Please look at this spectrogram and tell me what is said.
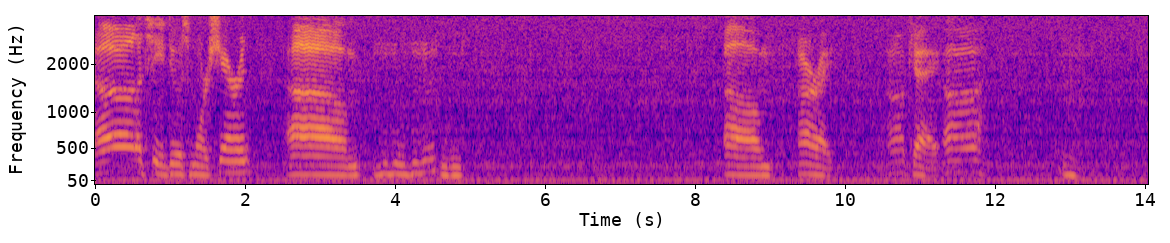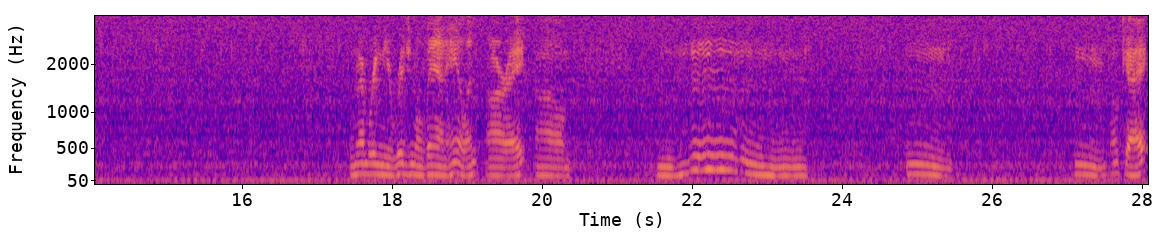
Uh, let's see. Do some more sharing. Um, um, all right. Okay. Uh. remembering the original Van Halen. All right. Um, mm, mm, okay.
